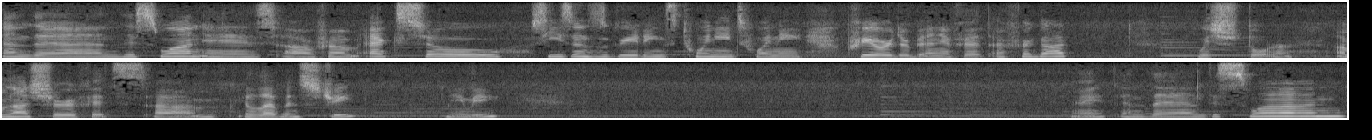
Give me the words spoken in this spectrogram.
And then this one is uh, from EXO Seasons Greetings 2020 pre-order benefit. I forgot which store. I'm not sure if it's um, 11th Street, maybe. Right, and then this one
